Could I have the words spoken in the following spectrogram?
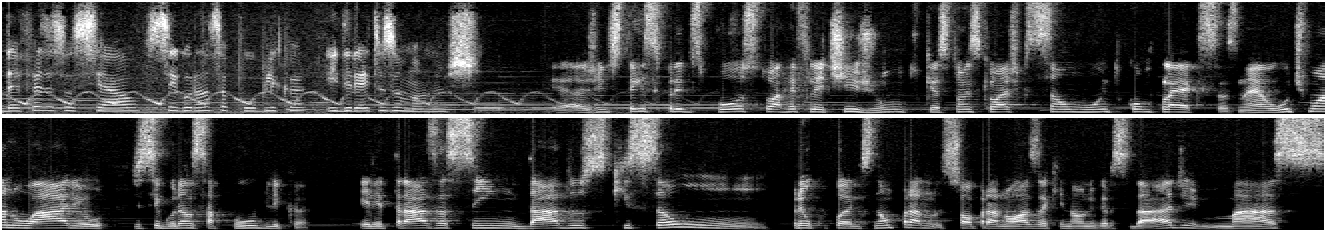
Defesa Social, Segurança Pública e Direitos Humanos. É, a gente tem se predisposto a refletir junto questões que eu acho que são muito complexas, né? O último anuário de segurança pública ele traz assim dados que são preocupantes não pra, só para nós aqui na universidade, mas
